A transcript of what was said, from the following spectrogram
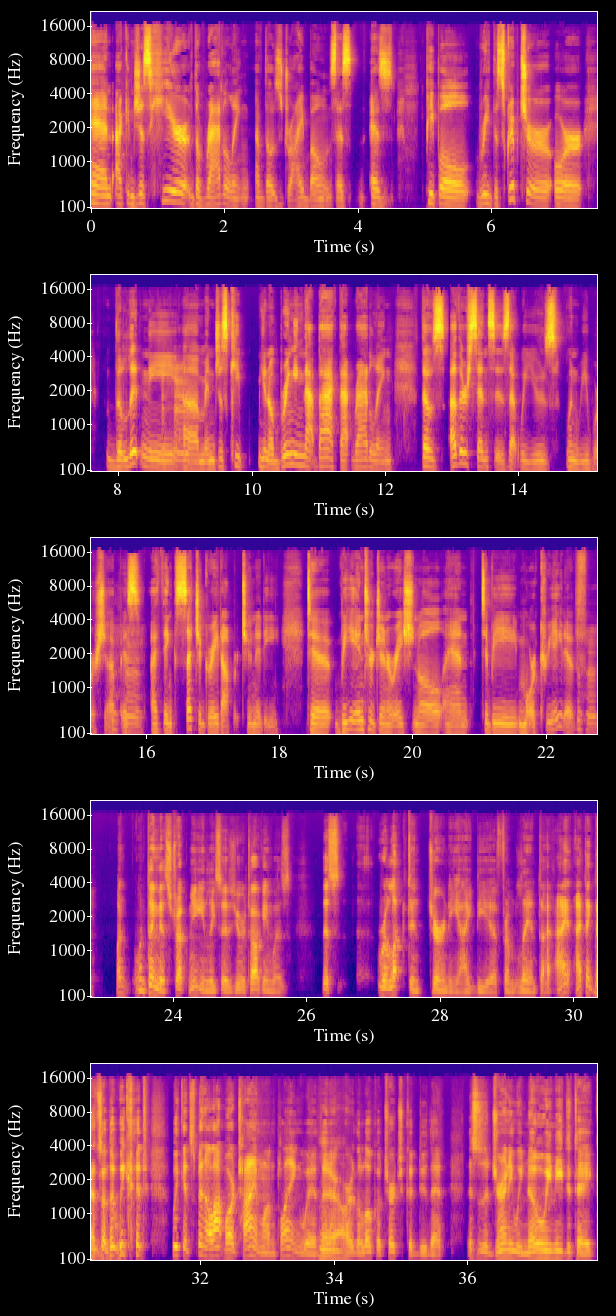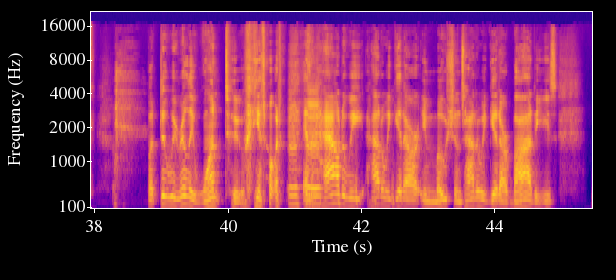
and I can just hear the rattling of those dry bones as as people read the scripture or the litany mm-hmm. um, and just keep you know bringing that back that rattling those other senses that we use when we worship mm-hmm. is i think such a great opportunity to be intergenerational and to be more creative mm-hmm. one, one thing that struck me lisa as you were talking was this reluctant journey idea from Lent. I, I think that's mm. something we could we could spend a lot more time on playing with, mm. or the local church could do that. This is a journey we know we need to take, but do we really want to? You know, mm-hmm. and how do we how do we get our emotions? How do we get our bodies?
